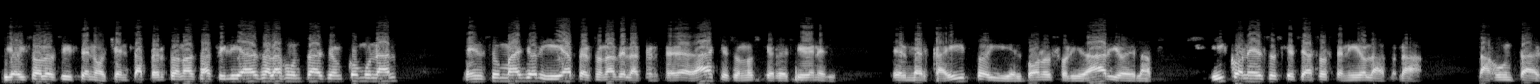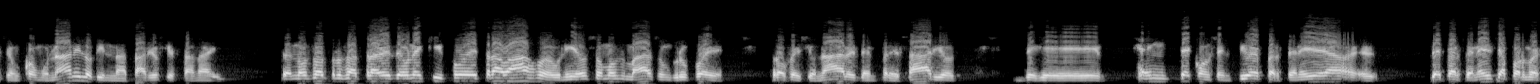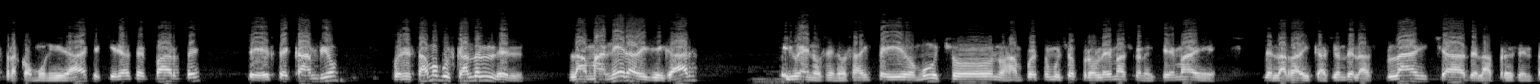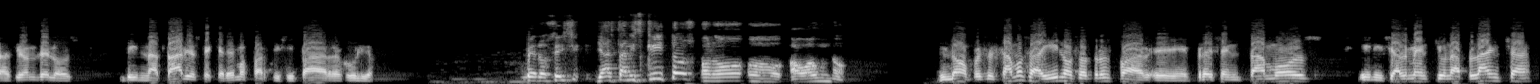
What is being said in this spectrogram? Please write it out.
y hoy solo existen 80 personas afiliadas a la Junta de Acción Comunal, en su mayoría personas de la tercera edad, que son los que reciben el, el mercadito y el bono solidario de la y con eso es que se ha sostenido la, la, la Junta de Acción Comunal y los dignatarios que están ahí. Entonces nosotros a través de un equipo de trabajo, de Unidos Somos Más, un grupo de profesionales, de empresarios, de gente con sentido de pertenencia, eh, de pertenencia por nuestra comunidad que quiere hacer parte de este cambio, pues estamos buscando el, la manera de llegar y bueno, se nos ha impedido mucho, nos han puesto muchos problemas con el tema de, de la erradicación de las planchas, de la presentación de los dignatarios que queremos participar, Julio. Pero ¿ya están inscritos o no, o, aún no? No, pues estamos ahí, nosotros eh, presentamos inicialmente una plancha,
